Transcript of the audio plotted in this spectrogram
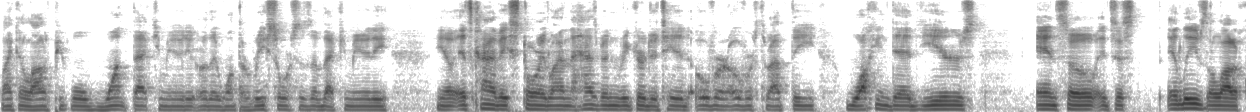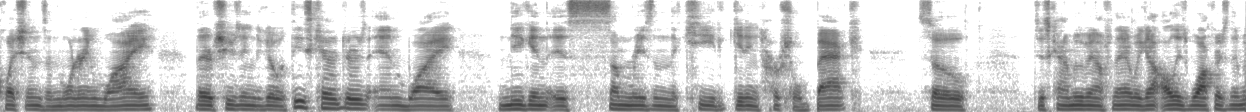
like a lot of people want that community or they want the resources of that community. You know, it's kind of a storyline that has been regurgitated over and over throughout the Walking Dead years. And so it just it leaves a lot of questions and wondering why they're choosing to go with these characters and why Negan is some reason the key to getting Hershel back. So just kind of moving on from there, we got all these walkers. And then we,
